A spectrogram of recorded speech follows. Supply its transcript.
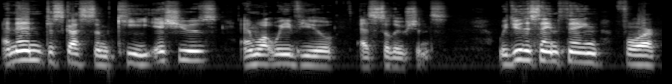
and then discuss some key issues and what we view as solutions. We do the same thing for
